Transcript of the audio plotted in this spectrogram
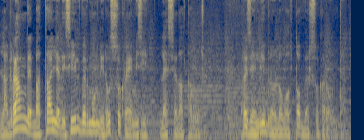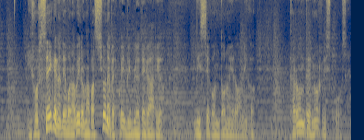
La grande battaglia di Silvermoon di Rosso Cremisi, lesse ad alta voce. Prese il libro e lo voltò verso Caronte. I Forsaken devono avere una passione per quel bibliotecario, disse con tono ironico. Caronte non rispose.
